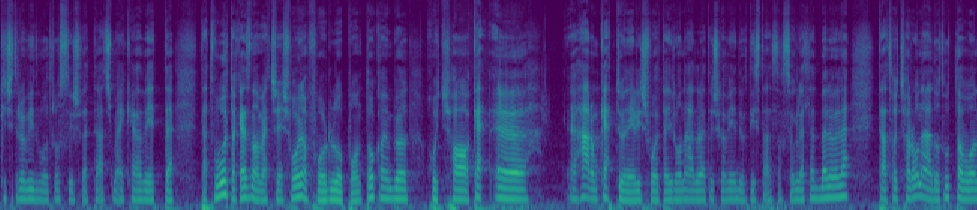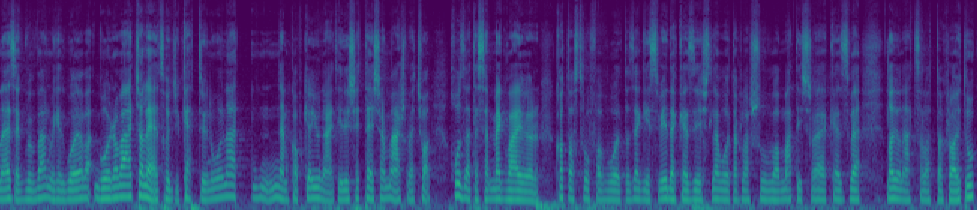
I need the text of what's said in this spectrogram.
kicsit rövid volt, rosszul is vette át, Schmeichel védte. Tehát voltak ezen a meccsen is olyan fordulópontok, amiből, hogyha ke, ö, 3-2-nél is volt egy Ronaldo lehetőség, a védők tisztáztak szöglet lett belőle. Tehát, hogyha Ronaldo tudta volna ezekből bármelyiket gólra, gólra váltja, lehet, hogy 2-0-nál nem kap ki a United, és egy teljesen más meccs van. Hozzáteszem, Maguire katasztrófa volt az egész védekezés, le voltak lassulva, Matisra elkezdve, nagyon átszaladtak rajtuk.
